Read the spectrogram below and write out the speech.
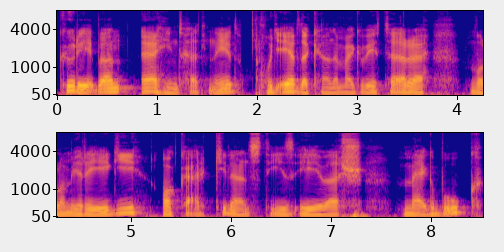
körében elhinthetnéd, hogy érdekelne megvételre valami régi, akár 9-10 éves MacBook,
